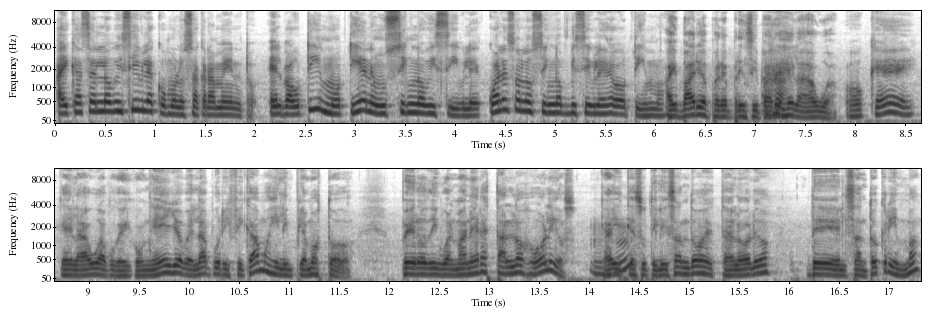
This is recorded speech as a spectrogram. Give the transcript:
hay que hacerlo visible como los sacramentos. El bautismo tiene un signo visible. ¿Cuáles son los signos visibles de bautismo? Hay varios, pero el principal Ajá. es el agua. Ok. el agua, porque con ello, ¿verdad? Purificamos y limpiamos todo. Pero de igual manera están los óleos, que, hay, que se utilizan dos. Está el óleo del Santo Crisma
